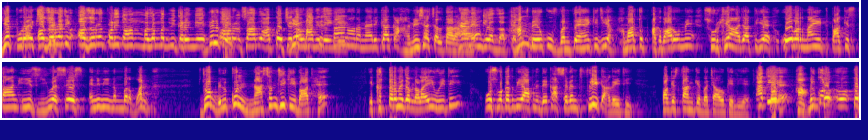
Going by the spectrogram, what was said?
ये पूरा एक और ज़रूरत और ज़रूरत पड़ी तो हम मजम्मत भी करेंगे बिल्कुल। और साहब आपको पाकिस्तान और अमेरिका का हमेशा चलता रहा है। हम बेवकूफ़ बनते हैं कि जी हमारे तो अखबारों में सुर्खियाँ आ जाती है overnight Pakistan is US's enemy number one जो बिल्कुल नासमझी की बात है इकहत्तर में जब लड़ाई हुई थी उस वक्त भी आपने देखा सेवेंथ फ्लीट आ गई थी पाकिस्तान के बचाव के लिए। आती तो, है? हाँ बिल्कुल तो, तो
